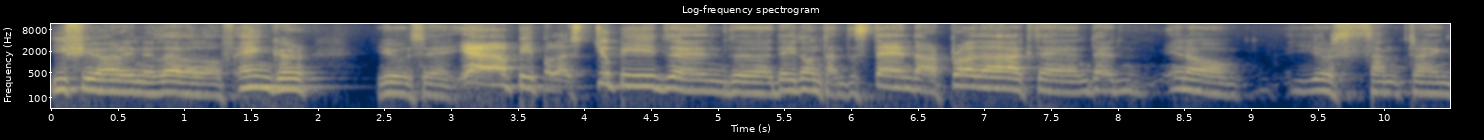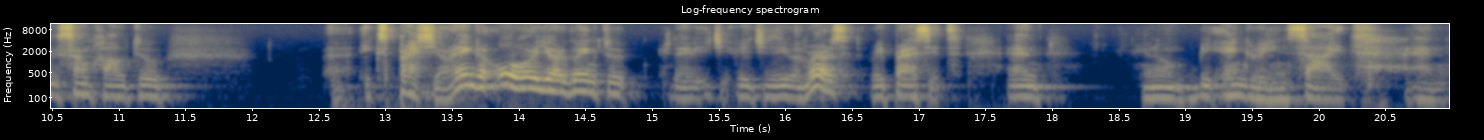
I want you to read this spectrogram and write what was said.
If you are in a level of anger, you say, yeah, people are stupid and uh, they don't understand our product and then, you know, you're some, trying somehow to uh, express your anger or you're going to, which, which is even worse, repress it and, you know, be angry inside and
